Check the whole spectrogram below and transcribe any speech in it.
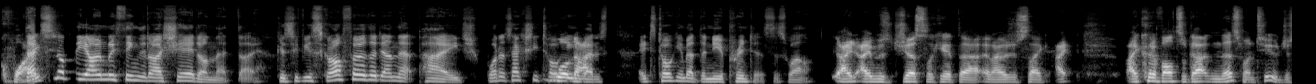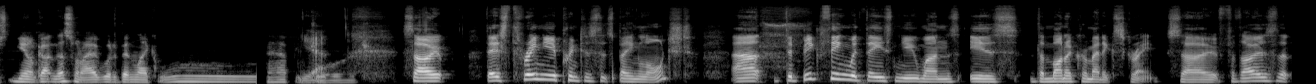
Quite. That's not the only thing that I shared on that though, because if you scroll further down that page, what it's actually talking Well, not- about is it's talking about the new printers as well. I, I was just looking at that and I was just like, I I could have also gotten this one too. Just you know, gotten this one, I would have been like, ooh, happy Yeah. George. So there's three new printers that's being launched. Uh, the big thing with these new ones is the monochromatic screen. So, for those that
